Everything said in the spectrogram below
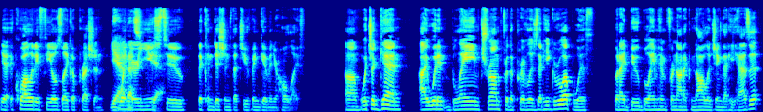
Yeah, equality feels like oppression. Yeah, when you're used yeah. to the conditions that you've been given your whole life. Um, which again, I wouldn't blame Trump for the privilege that he grew up with, but I do blame him for not acknowledging that he has it.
